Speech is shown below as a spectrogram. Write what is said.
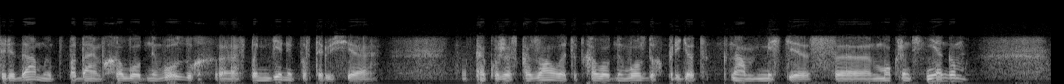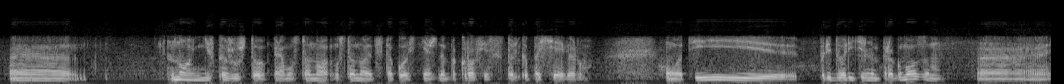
среда мы попадаем в холодный воздух. Э, в понедельник, повторюсь, я, как уже сказал, этот холодный воздух придет к нам вместе с э, мокрым снегом. Но не скажу, что прям установится такой снежный покров, если только по северу. Вот. И предварительным прогнозом э,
